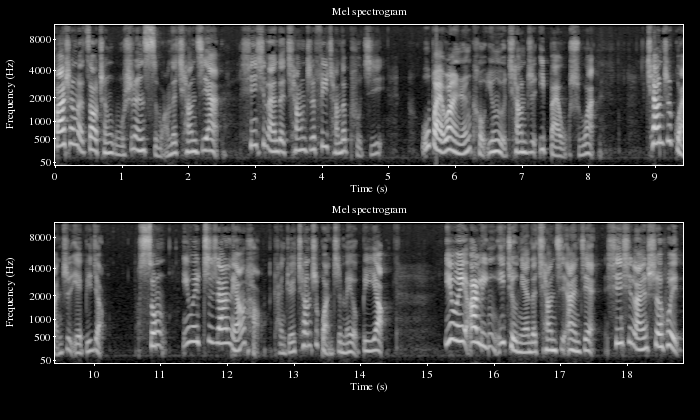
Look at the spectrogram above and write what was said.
发生了造成五十人死亡的枪击案。新西兰的枪支非常的普及，五百万人口拥有枪支一百五十万，枪支管制也比较松，因为治安良好，感觉枪支管制没有必要。因为二零一九年的枪击案件，新西兰社会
